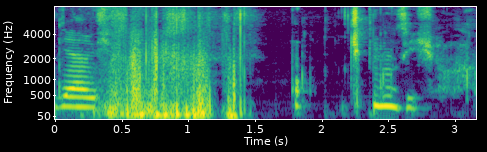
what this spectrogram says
Gel şimdi. Çıkmaz inşallah.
